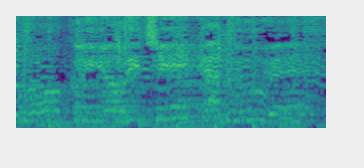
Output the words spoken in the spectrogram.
遠くより近くへ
